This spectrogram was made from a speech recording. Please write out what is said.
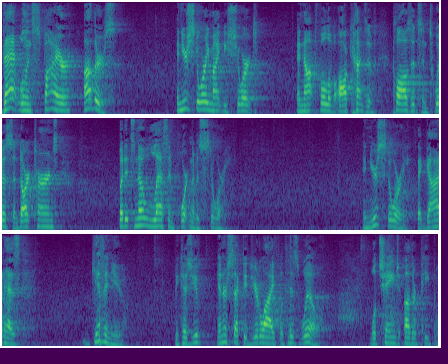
That will inspire others. And your story might be short and not full of all kinds of closets and twists and dark turns, but it's no less important of a story. And your story that God has given you because you've intersected your life with His will will change other people.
